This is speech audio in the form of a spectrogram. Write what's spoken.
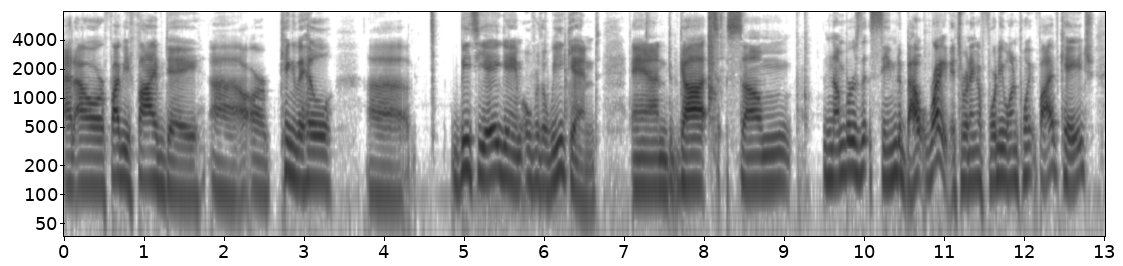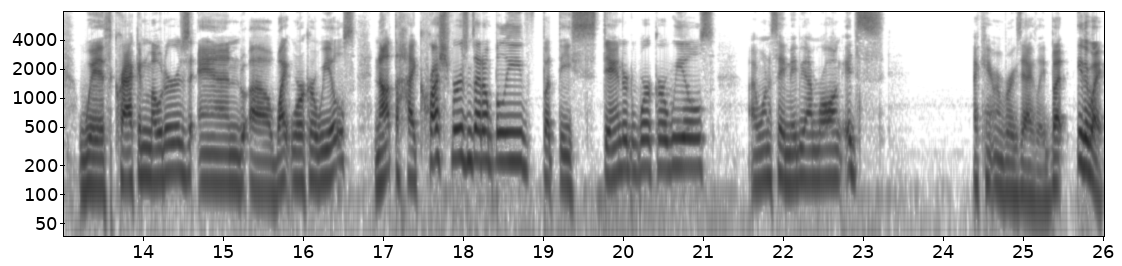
at our 5v5 day, uh, our King of the Hill uh, BTA game over the weekend and got some numbers that seemed about right. It's running a 41.5 cage with Kraken motors and uh, white worker wheels. Not the high crush versions, I don't believe, but the standard worker wheels. I want to say maybe I'm wrong. It's, I can't remember exactly, but either way,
